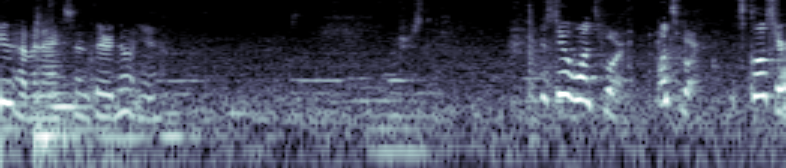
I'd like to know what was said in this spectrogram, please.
do have an accent there, don't you? Interesting. Let's do it once more. Once more. It's closer.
